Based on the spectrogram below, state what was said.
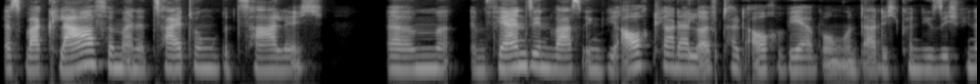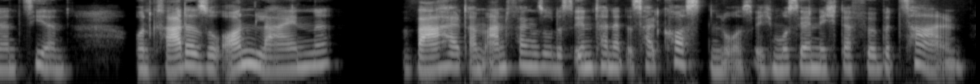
es war klar, für meine Zeitung bezahle ich. Ähm, Im Fernsehen war es irgendwie auch klar, da läuft halt auch Werbung und dadurch können die sich finanzieren. Und gerade so online war halt am Anfang so, das Internet ist halt kostenlos. Ich muss ja nicht dafür bezahlen.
